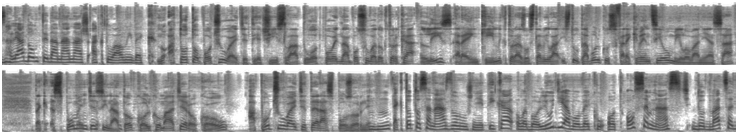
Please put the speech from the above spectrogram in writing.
vzhľadom teda na náš aktuálny vek. No a toto počúvajte tie čísla. Tu odpoveď nám posúva doktorka Liz Rankin, ktorá zostavila istú tabuľku s frekvenciou milovania sa. Tak spomente si na to, koľko máte rokov a počúvajte teraz pozorne. Hm, tak toto sa nás dvoch už netýka, lebo ľudia vo veku od 18 do 29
